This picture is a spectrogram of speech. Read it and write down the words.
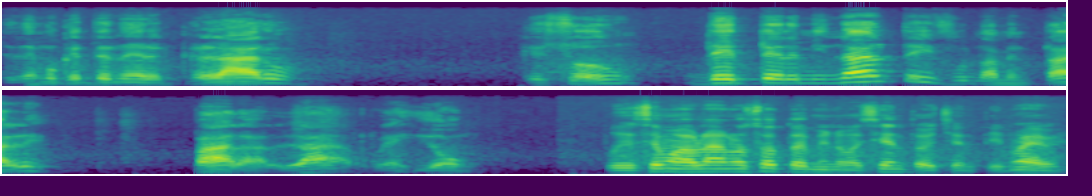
Tenemos que tener claro que son determinantes y fundamentales para la región. Pudiésemos hablar nosotros de 1989,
